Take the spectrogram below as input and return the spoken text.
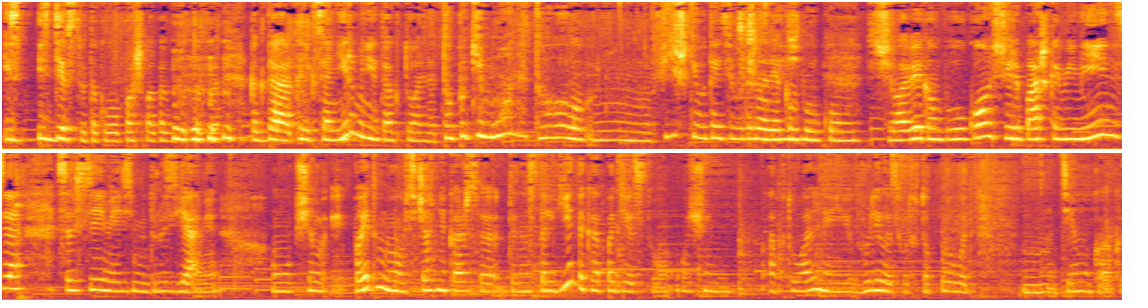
из, из детства такого пошла, как будто бы, когда коллекционирование это актуально, то покемоны, то м, фишки вот эти вот. С Человеком-пауком. С Человеком-пауком, с черепашками-ниндзя, со всеми этими друзьями. В общем, поэтому сейчас, мне кажется, эта ностальгия такая по детству очень актуальна и вылилась вот в такую вот тему, как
